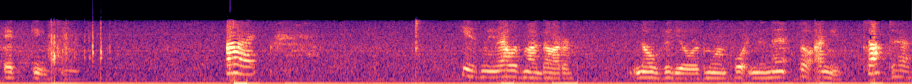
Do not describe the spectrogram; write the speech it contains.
Excuse me. Alright. Excuse me, that was my daughter. No video is more important than that, so I need to talk to her.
